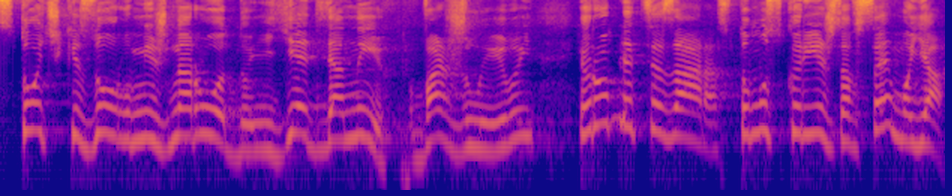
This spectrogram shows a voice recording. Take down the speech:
з точки зору міжнародної є для них важливий і роблять це зараз. Тому, скоріш за все, моя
